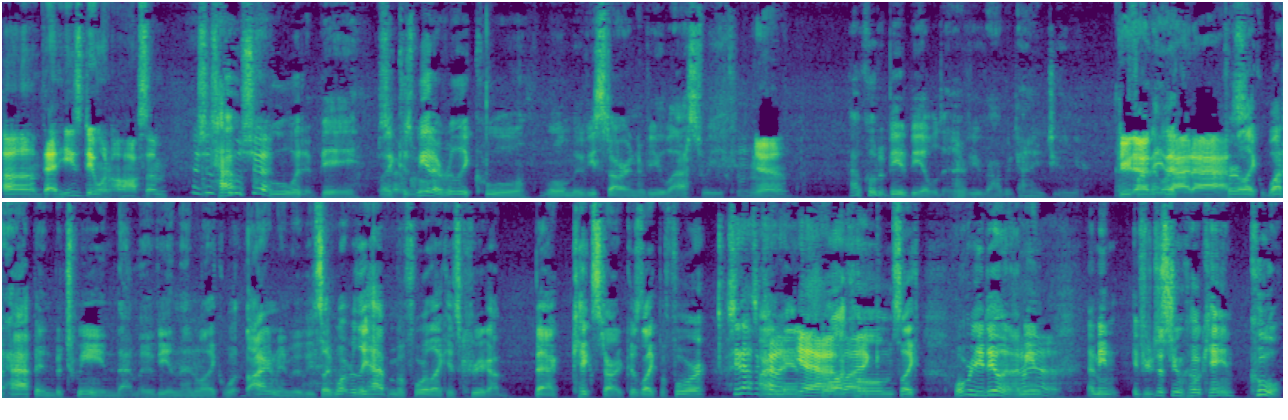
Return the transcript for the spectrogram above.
um, that he's doing awesome. It's just How cool shit. cool would it be? Like, So because we had a really cool little movie star interview last week. Yeah, How cool would it be to be able to interview Robert Downey Jr. dude, that'd be like, that ass. for like what happened between that movie and then like what the Iron Man movies, like what really happened before like his career got back kickstarted? Because like before See, that's Iron kind Man, of yeah, Sherlock like, Holmes, like what were you doing? I oh, mean, yeah. I mean, if you're just doing cocaine, cool,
